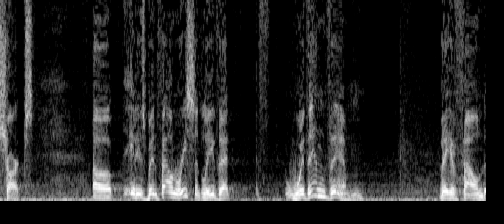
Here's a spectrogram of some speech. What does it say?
sharks, uh, it has been found recently that within them, they have found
